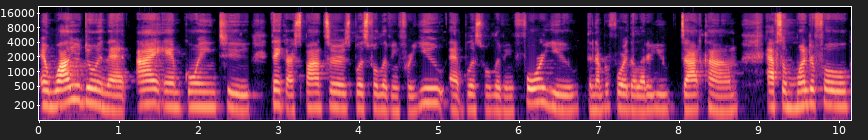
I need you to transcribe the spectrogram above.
And while you're doing that, I am going to thank our sponsors, Blissful Living for You at Blissful Living for You, the number four, the letter U.com. Have some wonderful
